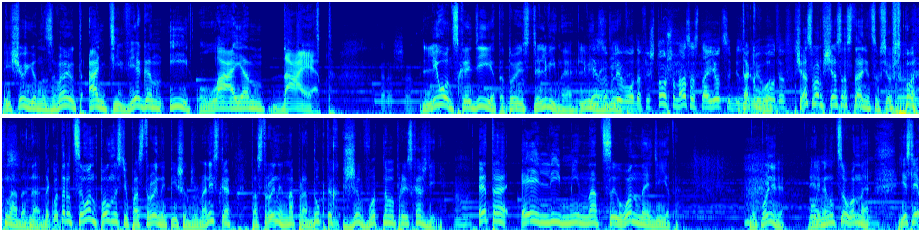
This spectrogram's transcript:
еще ее называют антивеган и lion diet. Хорошо. Леонская диета, то есть львиная, львиная Без диета. углеводов. И что ж у нас остается без Так углеводов? вот, сейчас вам сейчас останется все, что вам Давайте. надо. Да. Так вот, рацион полностью построенный, пишет журналистка, построенный на продуктах животного происхождения. Ага. Это элиминационная диета. Вы поняли? Элиминационная. Если,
